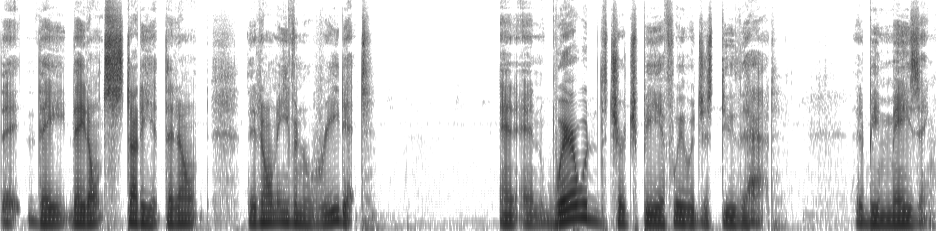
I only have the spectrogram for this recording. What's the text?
They they they don't study it. They don't they don't even read it. And and where would the church be if we would just do that? It'd be amazing.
